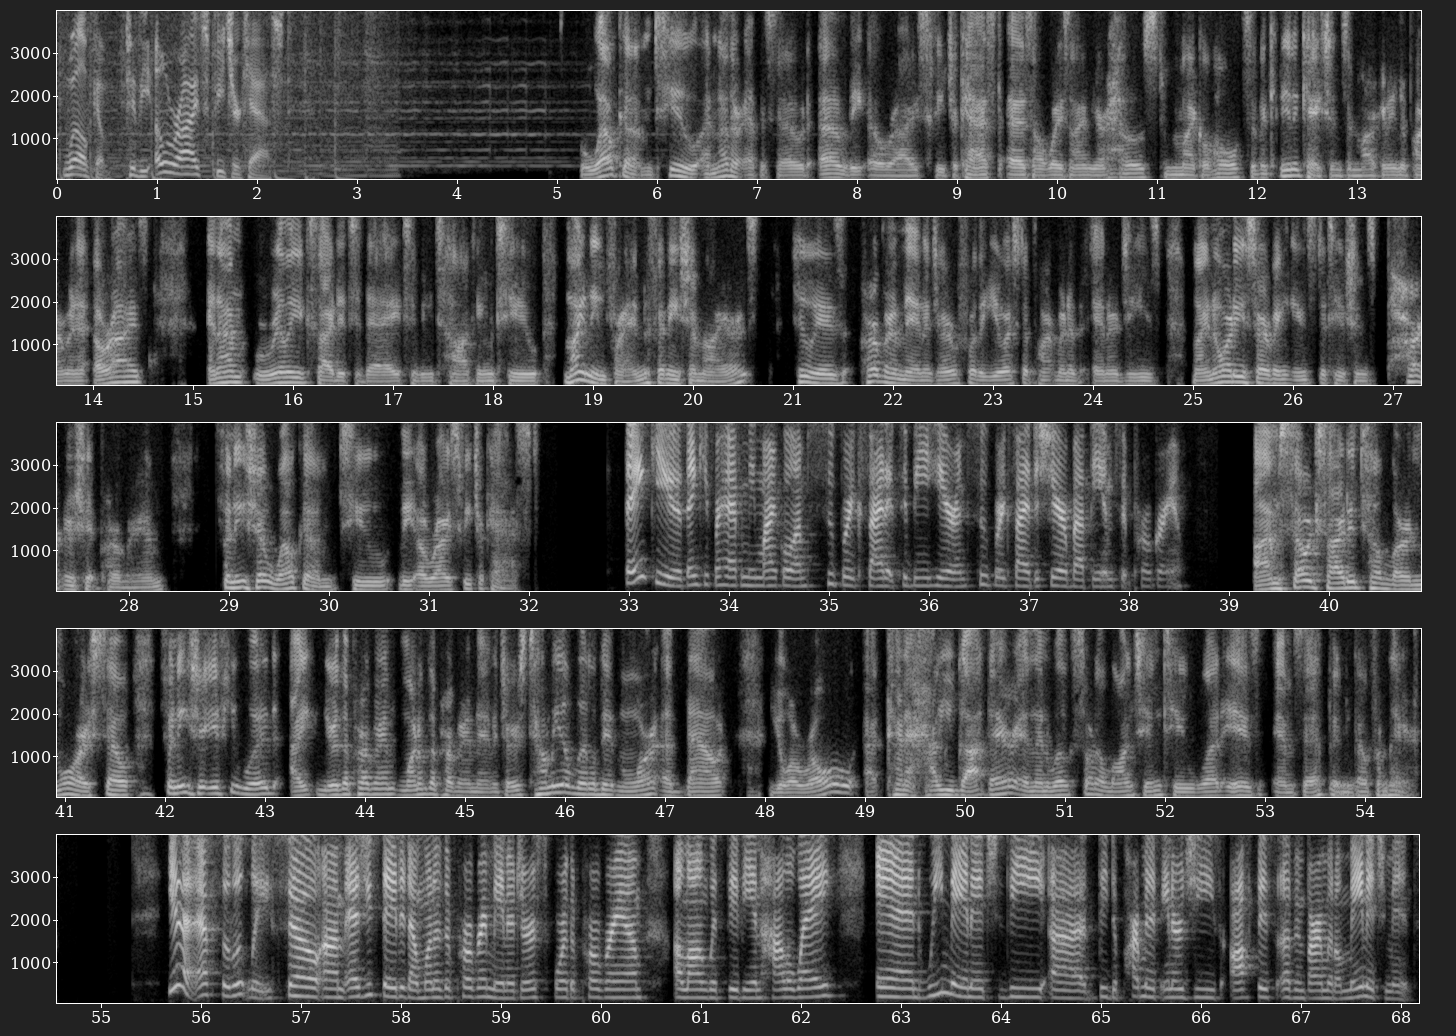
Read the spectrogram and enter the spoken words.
Welcome to the ORISE Featurecast. Welcome to another episode of the ORISE Featurecast. As always, I'm your host, Michael Holtz in the Communications and Marketing Department at ORISE. And I'm really excited today to be talking to my new friend, Phonecia Myers, who is program manager for the U.S. Department of Energy's Minority Serving Institutions Partnership Program. Phonecia, welcome to the ORISE Featurecast. Thank you. Thank you for having me, Michael. I'm super excited to be here and super excited to share about the MSIP program. I'm so excited to learn more. So, Phonecia, if you would, I, you're the program, one of the program managers. Tell me a little bit more about your role, uh, kind of how you got there, and then we'll sort of launch into what is MSIP and go from there. Yeah, absolutely. So, um, as you stated, I'm one of the program managers for the program, along with Vivian Holloway, and we manage the uh, the Department of Energy's Office of Environmental Management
